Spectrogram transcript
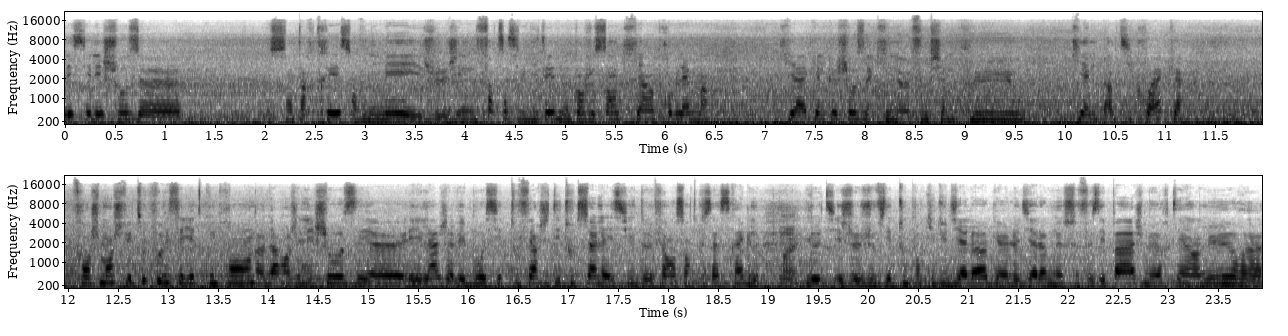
laisser les choses s'entartrer, s'envenimer. Et j'ai une forte sensibilité, donc quand je sens qu'il y a un problème, qu'il y a quelque chose qui ne fonctionne plus ou qui a un petit couac, franchement, je fais tout pour essayer de comprendre, d'arranger les choses. Euh, et, là, j'avais beau essayer de tout faire, j'étais toute seule à essayer de faire en sorte que ça se règle. je, faisais tout pour qu'il y ait du dialogue. Le dialogue ne se faisait pas, je me heurtais à un mur. Euh,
